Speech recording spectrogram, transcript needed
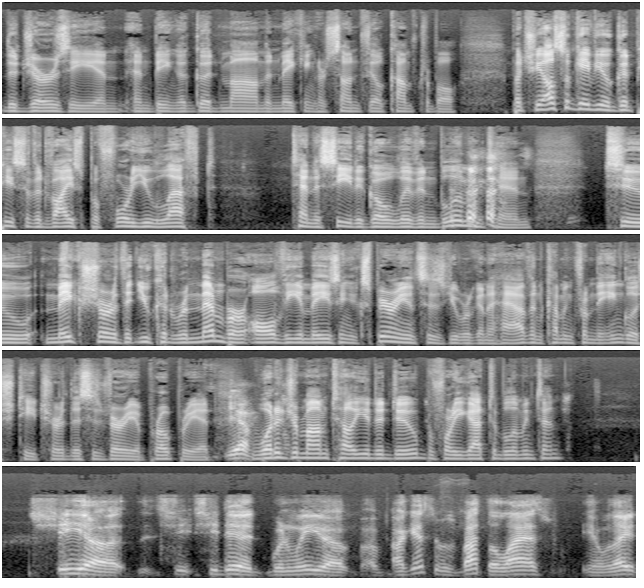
the jersey and and being a good mom and making her son feel comfortable. But she also gave you a good piece of advice before you left Tennessee to go live in Bloomington to make sure that you could remember all the amazing experiences you were going to have and coming from the English teacher, this is very appropriate. Yeah. What did your mom tell you to do before you got to Bloomington? She uh she she did when we uh I guess it was about the last you know they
